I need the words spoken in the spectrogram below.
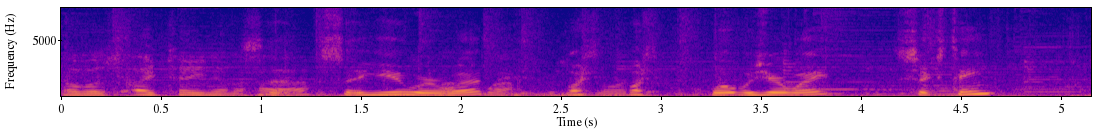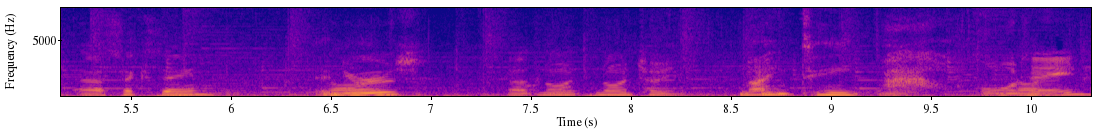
I was 18 and a So, half. so you were what? What, what, What was your weight? 16? uh, 16, And Nine. yours? Uh, nine, 19. 19. Wow. 14.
